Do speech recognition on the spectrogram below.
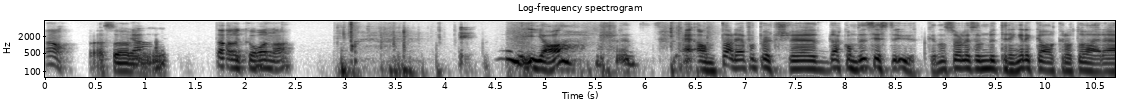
Ja. Altså, Ja. Da er det korona. Ja, jeg antar det. For plutselig Det har kommet de siste ukene, så liksom, du trenger ikke akkurat å være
